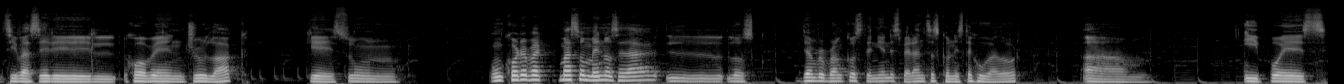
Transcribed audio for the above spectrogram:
Si va a ser el joven Drew Lock, que es un, un quarterback más o menos, ¿verdad? L- Los Denver Broncos tenían esperanzas con este jugador. Y pues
